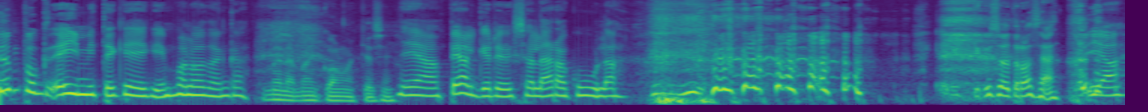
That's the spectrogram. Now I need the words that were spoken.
lõpuks, ei, mitte keegi, ma loodan ka. me oleme ainult kolmekesi. ja pealkiri võiks olla Ära kuula eriti kui sa oled rase. jah,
